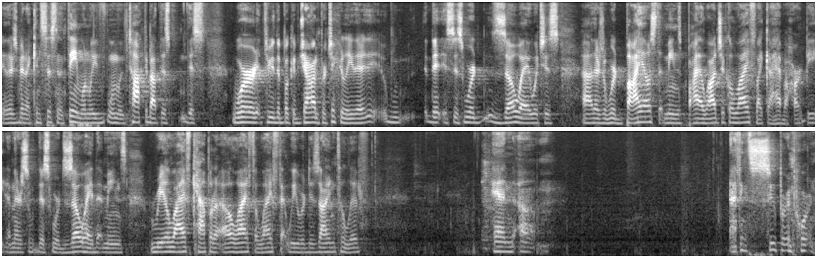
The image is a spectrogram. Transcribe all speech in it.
You know, there's been a consistent theme when we've, when we've talked about this, this word through the book of John, particularly, that, it's this word zoe, which is, uh, there's a word bios that means biological life, like I have a heartbeat, and there's this word zoe that means real life, capital L life, the life that we were designed to live. And um, I think it's super important.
